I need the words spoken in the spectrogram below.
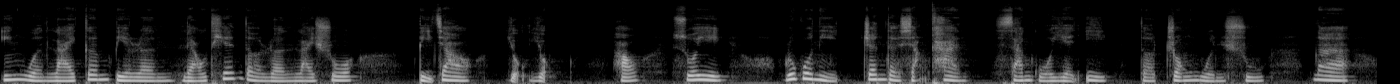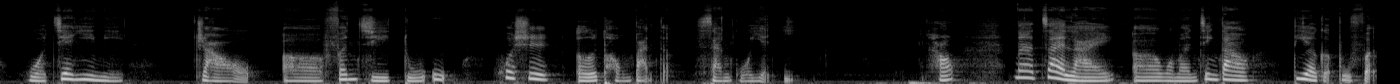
英文来跟别人聊天的人来说。比较有用。好，所以如果你真的想看《三国演义》的中文书，那我建议你找呃分级读物，或是儿童版的《三国演义》。好，那再来呃，我们进到第二个部分，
